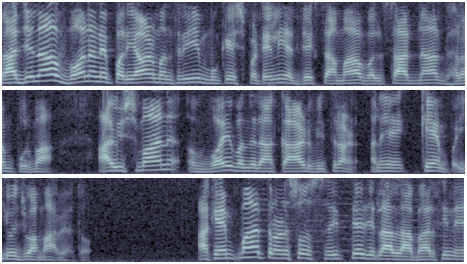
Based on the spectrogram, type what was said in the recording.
રાજ્યના વન અને પર્યાવરણ મંત્રી મુકેશ પટેલની અધ્યક્ષતામાં વલસાડના ધરમપુરમાં આયુષ્માન વય વંદના કાર્ડ વિતરણ અને કેમ્પ યોજવામાં આવ્યો હતો. આ કેમ્પમાં ત્રણસો સિત્તેર જેટલા લાભાર્થીને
